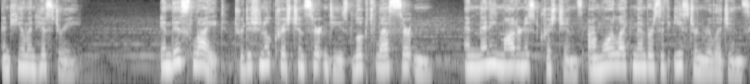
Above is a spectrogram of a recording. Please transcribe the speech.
and human history. In this light, traditional Christian certainties looked less certain, and many modernist Christians are more like members of Eastern religions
